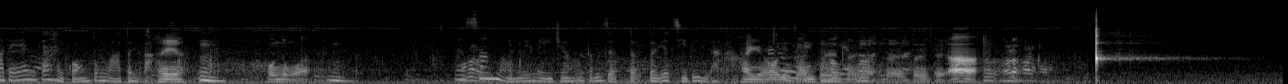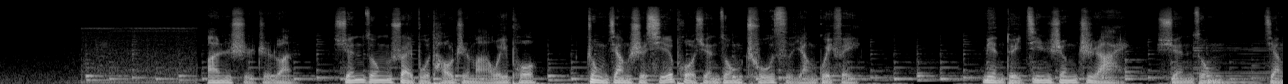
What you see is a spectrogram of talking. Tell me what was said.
我哋一陣間係廣東話對白。係啊，嗯，廣東話。嗯，阿三郎你嚟咗，咁就對對一次啲字。係啊，我哋咁對一對對對啊！好啦，好啦，好安史之乱，玄宗率部逃至马嵬坡，众将士胁迫玄宗处死杨贵妃。面对今生挚爱，玄宗将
